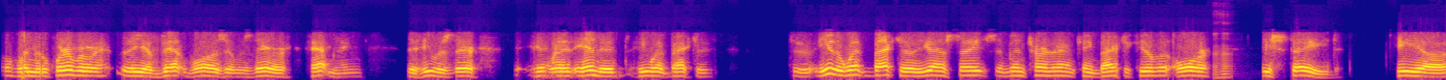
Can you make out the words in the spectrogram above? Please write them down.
when the, wherever the event was, it was there happening, that he was there. When it ended, he went back to, to either went back to the United States and then turned around and came back to Cuba, or Uh-huh. he stayed. He uh,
